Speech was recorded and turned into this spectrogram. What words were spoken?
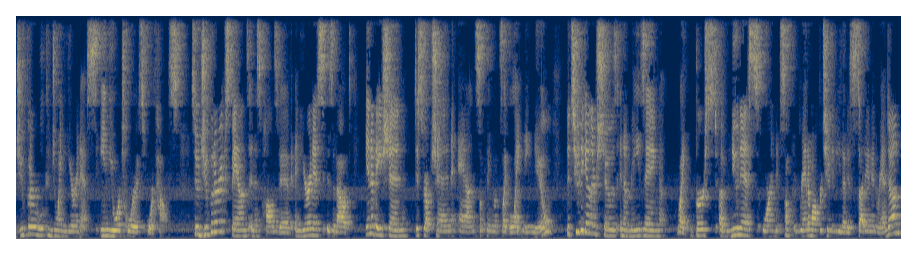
Jupiter will conjoin Uranus in your Taurus fourth house. So Jupiter expands and is positive, and Uranus is about innovation, disruption, and something that's like lightning new. The two together shows an amazing like burst of newness or some random opportunity that is sudden and random.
